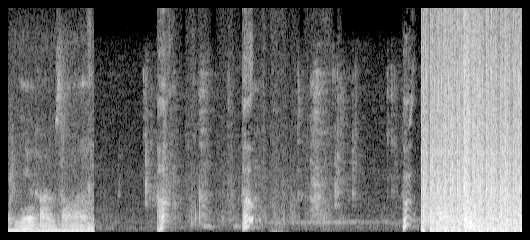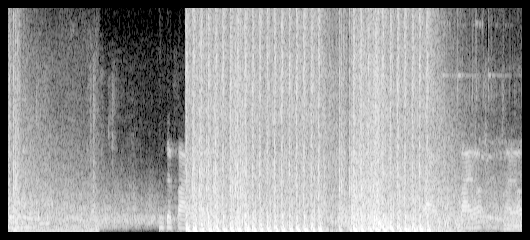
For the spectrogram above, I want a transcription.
เอายิงข่าวสองมันจะตายตายตายแล้วตายแล้ว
